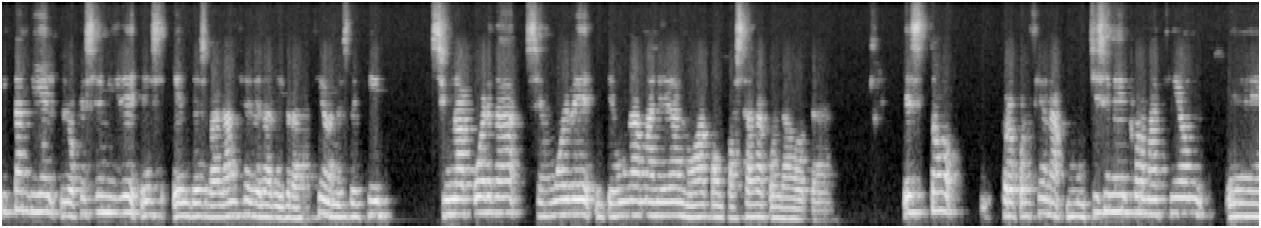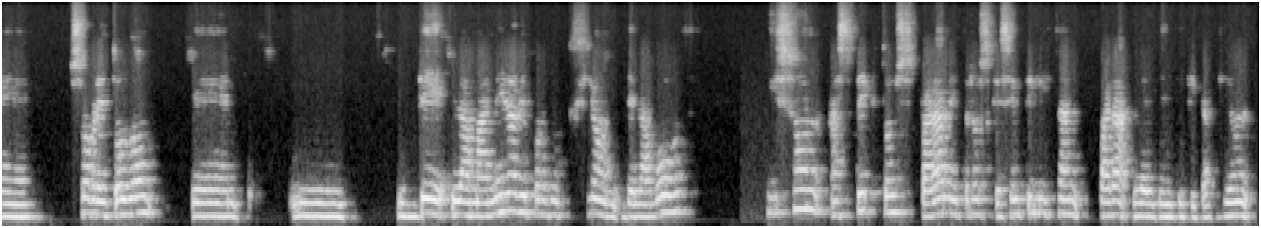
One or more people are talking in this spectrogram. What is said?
y también lo que se mide es el desbalance de la vibración, es decir, si una cuerda se mueve de una manera no acompasada con la otra. Esto proporciona muchísima información, eh, sobre todo eh, mm, de la manera de producción de la voz y son aspectos, parámetros que se utilizan para la identificación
